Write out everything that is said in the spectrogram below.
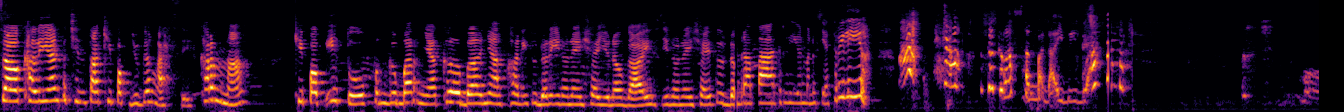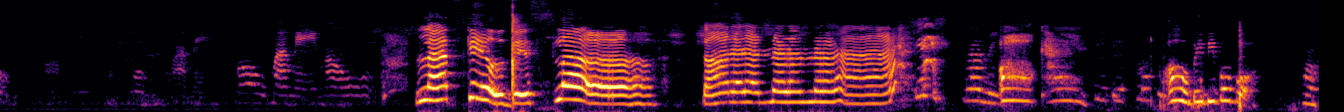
So, kalian pecinta K-pop juga nggak sih? Karena K-pop itu penggemarnya kebanyakan itu dari Indonesia, you know guys. Indonesia itu udah berapa triliun manusia? Triliun. Ah, kekerasan pada ibu-ibu. Let's kill this love. Okay. Oh, baby Bobo. Huh.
